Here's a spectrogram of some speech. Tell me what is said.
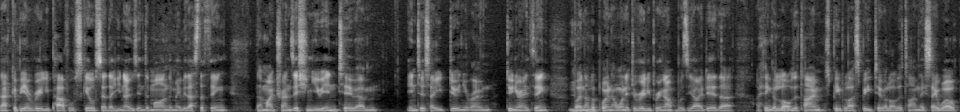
that could be a really powerful skill set that you know is in demand and maybe that's the thing that might transition you into um, into say doing your own doing your own thing. But another point I wanted to really bring up was the idea that I think a lot of the times people I speak to a lot of the time they say, well,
